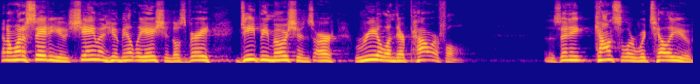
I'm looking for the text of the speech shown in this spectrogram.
And I want to say to you shame and humiliation, those very deep emotions, are real and they're powerful. And as any counselor would tell you,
